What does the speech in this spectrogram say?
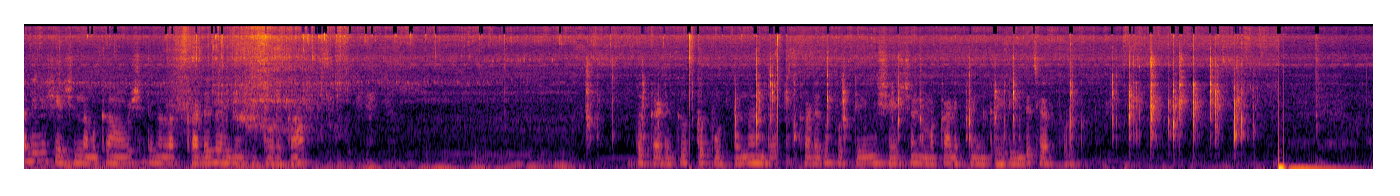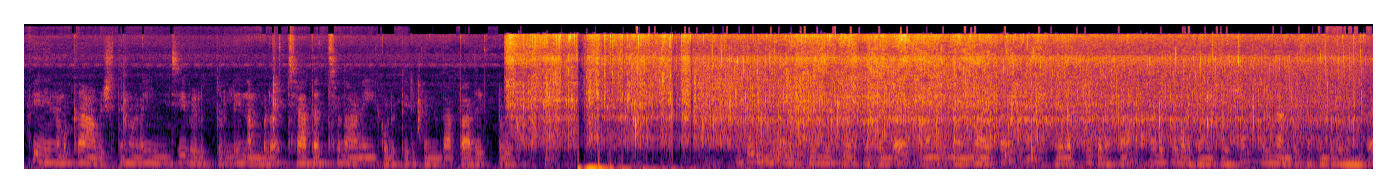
അതിനുശേഷം നമുക്ക് ആവശ്യത്തിനുള്ള കടുക് അതിലേക്ക് ഇട്ട് കൊടുക്കാം. ഇപ്പോൾ കടുകൊക്കെ പൊട്ടുന്നുണ്ട്. കടുക് പൊട്ടിയതിന് ശേഷം നമുക്ക് അടുത്ത ഇൻഗ്രീഡിയന്റ് ചേർത്ത് കൊടുക്കാം. അപ്പോൾ ഇനി നമുക്ക് ആവശ്യത്തിനുള്ള ഇഞ്ചി വെളുത്തുള്ളി നമ്മൾ ചതച്ചതാണ് ഈ കൊടുത്തിരിക്കുന്നത്. അപ്പോൾ അതിട്ട് കൊടുക്കാം. അപ്പോൾ ഇനി വെളുത്തുള്ളി ചേർത്തിട്ടുണ്ട് നമുക്ക് നന്നായിട്ട് ഇളക്കി കൊടുക്കാം ഇളക്കി കൊടുത്തതിന് ശേഷം ഒരു രണ്ട് സെക്കൻഡ് കഴിയുന്നുണ്ട്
